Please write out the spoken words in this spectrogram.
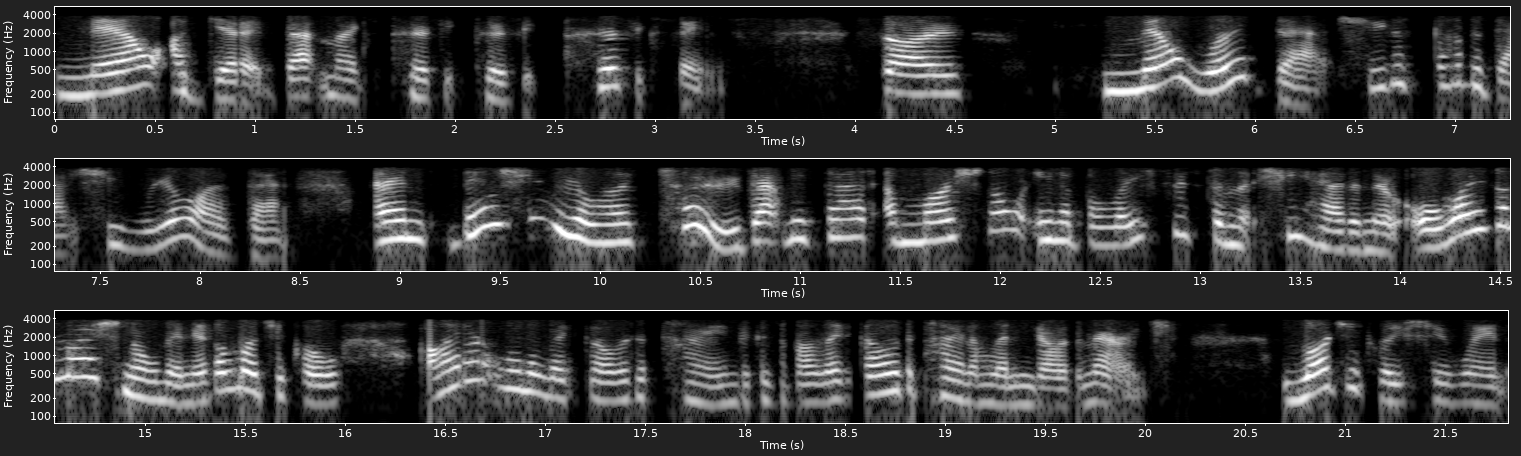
Now I get it. That makes perfect, perfect, perfect sense. So Mel learned that. She discovered that. She realized that. And then she realized too that with that emotional inner belief system that she had, and they're always emotional, they're never logical, I don't want to let go of the pain because if I let go of the pain, I'm letting go of the marriage. Logically, she went,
